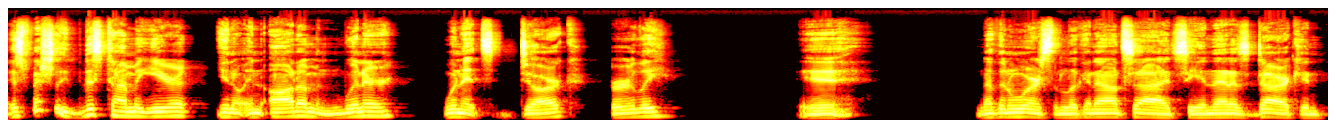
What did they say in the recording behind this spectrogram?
Especially this time of year, you know, in autumn and winter when it's dark early. Yeah. Nothing worse than looking outside, seeing that it's dark and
